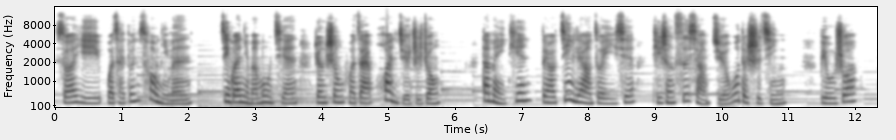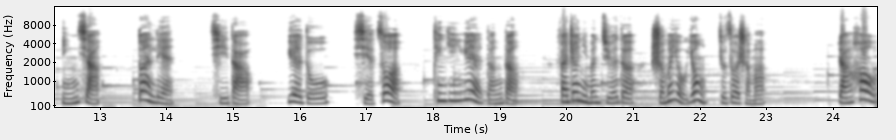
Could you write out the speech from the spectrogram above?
所以我才敦促你们，尽管你们目前仍生活在幻觉之中。但每天都要尽量做一些提升思想觉悟的事情，比如说冥想、锻炼、祈祷、阅读、写作、听音乐等等。反正你们觉得什么有用就做什么，然后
